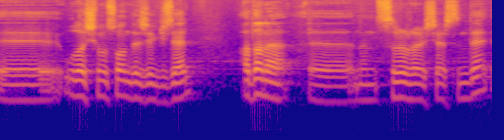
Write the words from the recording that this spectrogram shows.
e, ulaşımı son derece güzel. Adana'nın sınırları içerisinde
